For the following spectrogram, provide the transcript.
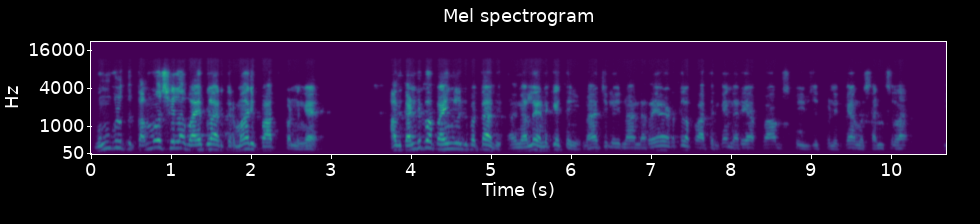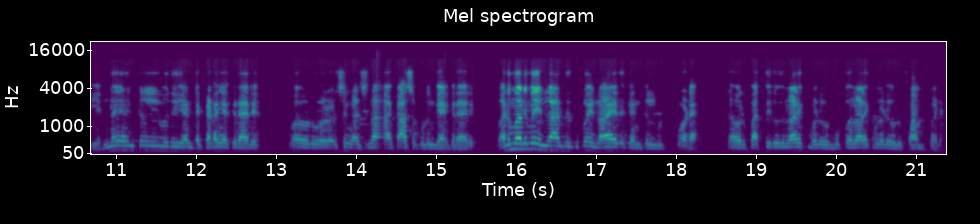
உங்களுக்கு கமர்ஷியலா வயபிளா இருக்கிற மாதிரி பார்த்து பண்ணுங்க. அது கண்டிப்பா பையங்களுக்கு பத்தாது. அதனால எனக்கே தெரியும். நான் ஆக்சுவலி நான் நிறைய இடத்துல பார்த்திருக்கேன். நிறைய ஃபார்ம்ஸ் போய் விசிட் பண்ணிருக்கேன். அவங்க சன்ஸ் எல்லாம். என்ன அங்கிள் ஒரு என்கிட்ட கடன் கேட்கிறாரு ஒரு ஒரு வருஷம் கழிச்சு நான் காசை கொடுன்னு கேட்கிறாரு வருமானமே இல்லாததுக்கு போய் நான் எதுக்கு அங்கிள் போட நான் ஒரு பத்து இருபது நாளைக்கு முன்னாடி ஒரு முப்பது நாளைக்கு முன்னாடி ஒரு ஃபார்ம் போனேன்.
